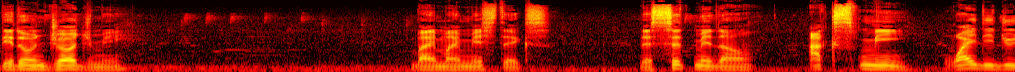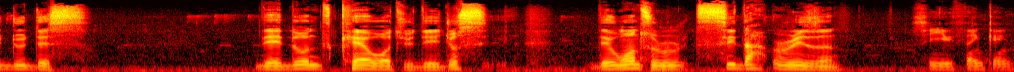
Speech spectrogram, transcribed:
they don't judge me by my mistakes. They sit me down, ask me, why did you do this? They don't care what you did, just they want to see that reason. See you thinking.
